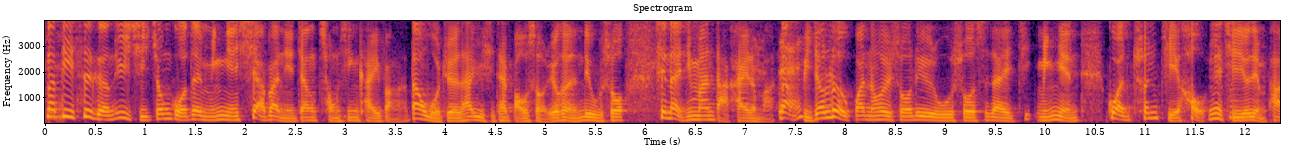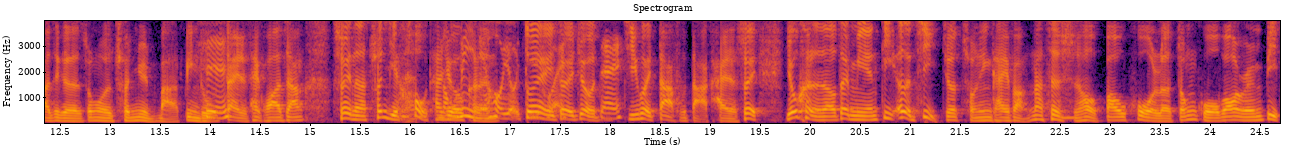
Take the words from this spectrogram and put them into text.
那第四个，预期中国在明年下半年将重新开放啊，但我觉得它预期太保守，有可能例如说现在已经慢慢打开了嘛，那比较乐观的会说，例如说是在今明年过完春节后，因为其实有点怕这个中国的春运把病毒是带的太夸张，所以呢，春节后它就有可能对对就有对机会大幅打开了，所以有可能呢在明年第二季就重新开放。那这时候包括了中国、包括人民币、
